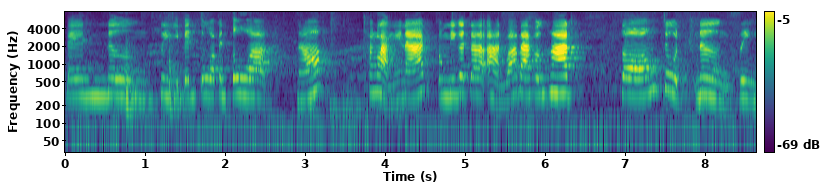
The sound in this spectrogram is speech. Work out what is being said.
เป็นหนึ่งสี่เป็นตัวเป็นตัวเนาะข้างหลังนี่นะ ตรงนี้ก็จะอ่านว่าแบบฝึกหัดสี่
